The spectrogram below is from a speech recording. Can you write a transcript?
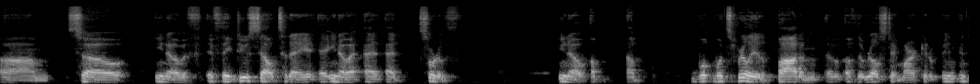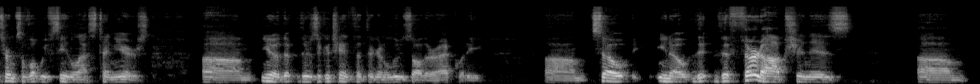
Um, so you know, if if they do sell today, uh, you know, at, at sort of, you know, a, a what, what's really the bottom of, of the real estate market in, in terms of what we've seen in the last ten years, um, you know, th- there's a good chance that they're going to lose all their equity. Um, so you know, the the third option is um,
